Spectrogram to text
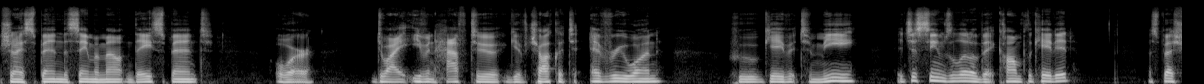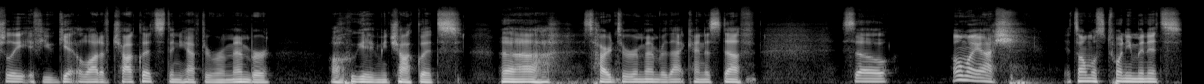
Should I spend the same amount they spent or do I even have to give chocolate to everyone who gave it to me? It just seems a little bit complicated, especially if you get a lot of chocolates, then you have to remember, oh, who gave me chocolates? Uh, it's hard to remember that kind of stuff. So, oh my gosh, it's almost 20 minutes.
